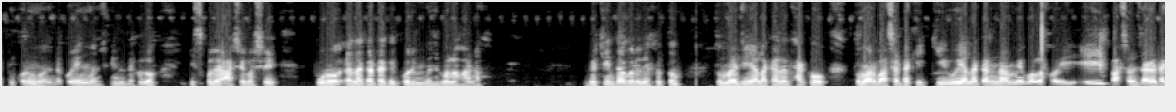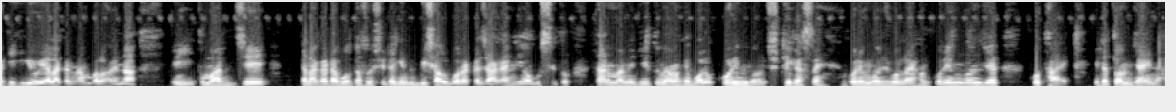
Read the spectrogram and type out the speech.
একটু করিমগঞ্জ না। করিমগঞ্জ কিন্তু দেখো তো, স্কুলের আশেপাশে পুরো এলাকাটাকে করিমগঞ্জ বলা হয় না? একটু চিন্তা করে দেখো তো। তোমরা যে এলাকাতে থাকো, তোমার বাসাটা কি কি ওই এলাকার নামে বলা হয়? এই বাসার জায়গাটা কি কি ওই এলাকার নাম বলা হয়? না, এই তোমার যে এলাকাটা বলতেছো, সেটা কিন্তু বিশাল বড় একটা জায়গা নিয়ে অবস্থিত। তার মানে যে তুমি আমাকে বলো করিমগঞ্জ, ঠিক আছে? করিমগঞ্জ বললা, এখন করিমগঞ্জের কোথায়? এটা তো আমি জানি না।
